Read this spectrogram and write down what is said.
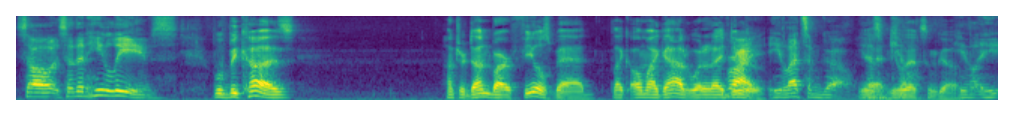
So so then he leaves. well, because Hunter Dunbar feels bad. Like, oh my God, what did I do? Right. He lets him go. He Yeah, he lets him go. He he,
